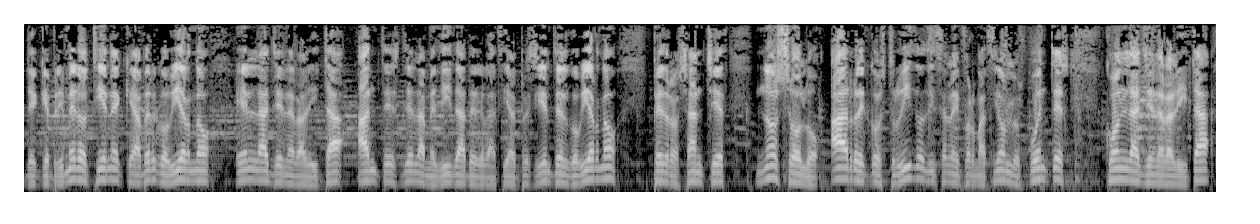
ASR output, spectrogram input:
de que primero tiene que haber gobierno en la Generalitat antes de la medida de gracia. El presidente del gobierno, Pedro Sánchez, no solo ha reconstruido, dice la información, los puentes con la Generalitat,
